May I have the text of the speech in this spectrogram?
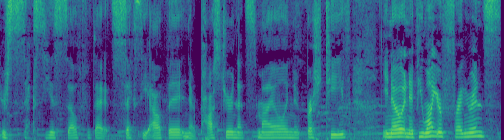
your sexiest self with that sexy outfit and that posture and that smile and your brushed teeth you know and if you want your fragrance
